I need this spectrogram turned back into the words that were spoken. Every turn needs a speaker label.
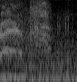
Speaker 1: rats.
